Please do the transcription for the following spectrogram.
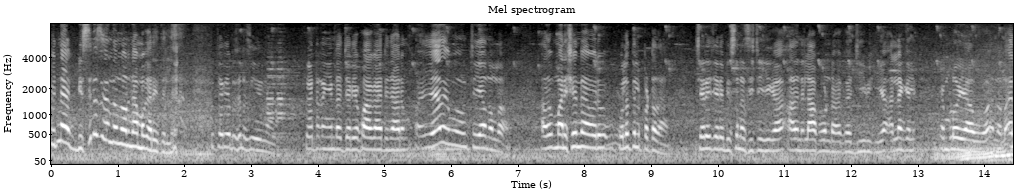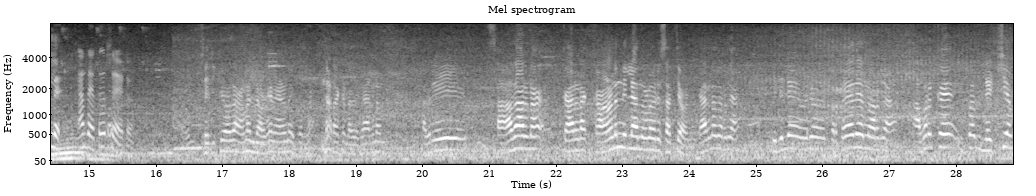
പിന്നെ ബിസിനസ് എന്തെന്ന് പറഞ്ഞാൽ നമുക്കറിയത്തില്ല. ചെറിയ ബിസിനസ് ചെയ്യുന്നതാണ്. കാറ്ററിങ്ങിന്റെ ചെറിയ ഭാഗമായിട്ട് ഞാനും ഏത് ചെയ്യാന്നുള്ളതാണ്. അത് മനുഷ്യന്റെ ഒരു കുലത്തിൽപ്പെട്ടതാണ്. ചെറിയ ചെറിയ ബിസിനസ് ചെയ്യുക അതിന് ലാഭം ഉണ്ടാക്കുക ജീവിക്കുക അല്ലെങ്കിൽ എംപ്ലോയി ആവുക എന്നുള്ളത് അല്ലേ? അതെ തീർച്ചയായിട്ടും. ശരിക്കും അതാണല്ലോ അങ്ങനെയാണ് ഇപ്പം നടക്കുന്നത്. കാരണം അവർ സാധാരണ സാധാരണക്കാരുടെ കാണുന്നില്ല എന്നുള്ള ഒരു സത്യമാണ്. കാരണം എന്ന് പറഞ്ഞാൽ ഇതിന്റെ ഒരു പ്രത്യേകത എന്ന് പറഞ്ഞാൽ അവർക്ക് ഇപ്പം ലക്ഷ്യം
